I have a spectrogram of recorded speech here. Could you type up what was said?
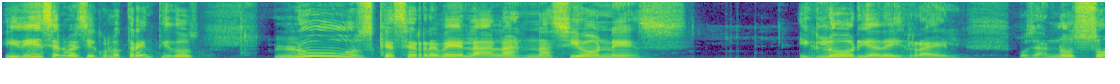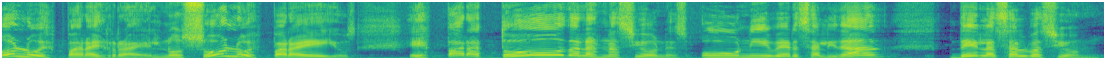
Y dice el versículo 32, luz que se revela a las naciones y gloria de Israel. O sea, no solo es para Israel, no solo es para ellos, es para todas las naciones, universalidad de la salvación.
